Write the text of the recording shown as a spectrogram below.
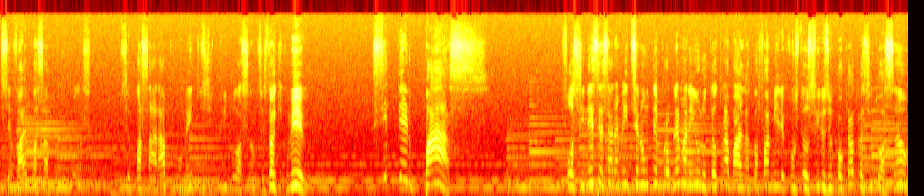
você vai passar por tribulação. Você passará por momentos de tribulação. Vocês estão aqui comigo? Se ter paz fosse necessariamente você não ter problema nenhum no teu trabalho, na tua família, com os teus filhos, em qualquer outra situação,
